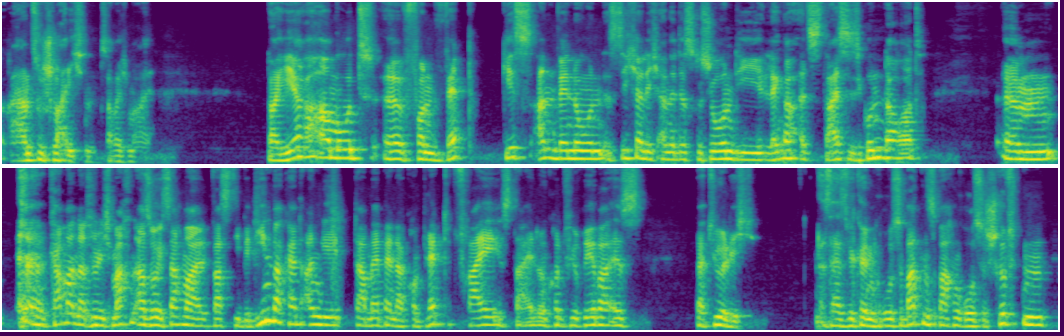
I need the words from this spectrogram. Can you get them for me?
ranzuschleichen, sage ich mal. Barrierearmut äh, von Web-GIS-Anwendungen ist sicherlich eine Diskussion, die länger als 30 Sekunden dauert. Ähm, kann man natürlich machen. Also ich sage mal, was die Bedienbarkeit angeht, da MapBender komplett frei, style und konfigurierbar ist, Natürlich. Das heißt, wir können große Buttons machen, große Schriften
